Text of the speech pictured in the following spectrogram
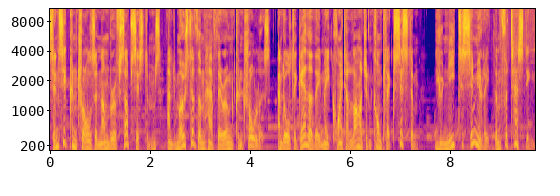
Since it controls a number of subsystems, and most of them have their own controllers, and altogether they make quite a large and complex system, you need to simulate them for testing.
